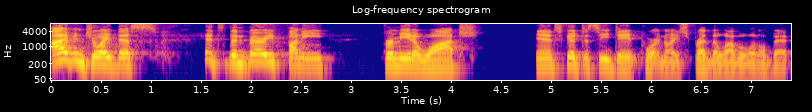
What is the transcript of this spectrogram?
I've enjoyed this. It's been very funny for me to watch. And it's good to see Dave Portnoy spread the love a little bit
